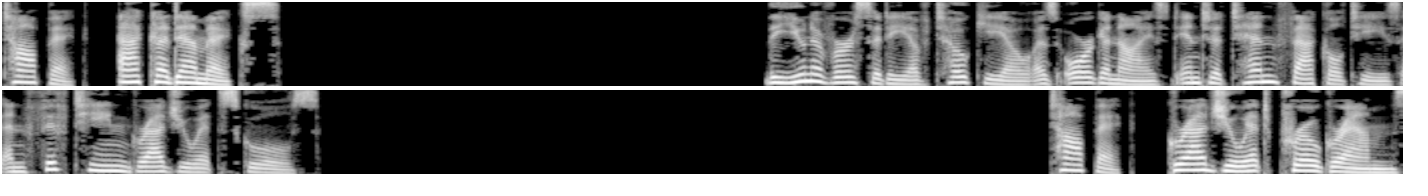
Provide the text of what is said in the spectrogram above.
Topic: Academics The University of Tokyo is organized into 10 faculties and 15 graduate schools. Graduate programs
